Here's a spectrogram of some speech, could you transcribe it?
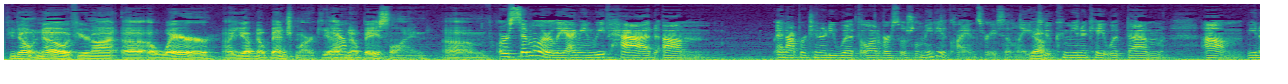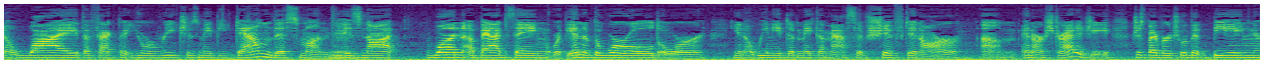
if you don't know, if you're not uh, aware, uh, you have no benchmark, you have yeah. no baseline. Um, or similarly, I mean, we've had um, an opportunity with a lot of our social media clients recently yeah. to communicate with them, um, you know, why the fact that your reach is maybe down this month mm. is not one a bad thing or the end of the world or you know we need to make a massive shift in our um, in our strategy just by virtue of it being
